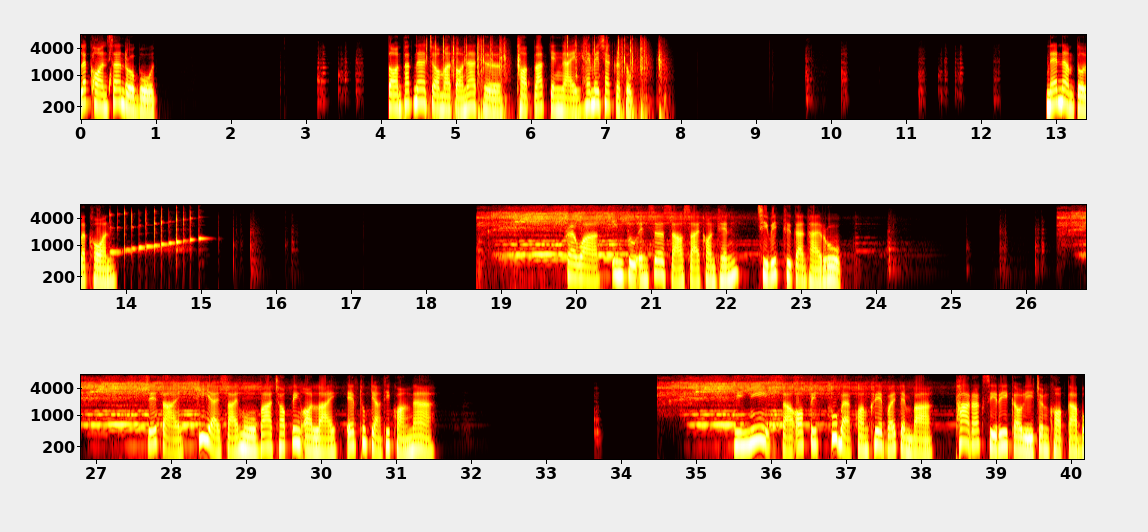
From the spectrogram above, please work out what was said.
ละครสั้นโรบอทตอนพักหน้าจอมาต่อหน้าเธอ ถอดปลั๊กยังไงให้ไม่ชักกระตุก แนะนำตัวละคร แพรวาอินฟลูเอนเซอร์สาวสายคอนเทนต์ ชีวิตคือการถ่ายรูป จ๊ตาย พี่ใหญ่สายมูบ้าช้อปปิ้งออนไลน์ เอฟทุกอย่างที่ขวางหน้ามินนี่ สาวออฟฟิศผู้แบกความเครียดไว้เต็มบาร์ผ้ารักซีรีส์เกาหลีจนขอบตาโบ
